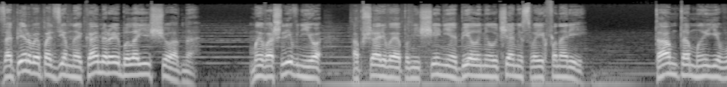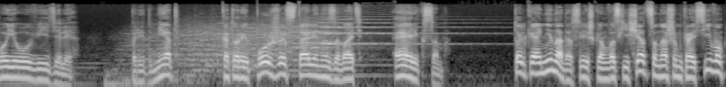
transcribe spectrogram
за первой подземной камерой была еще одна. Мы вошли в нее, обшаривая помещение белыми лучами своих фонарей. Там-то мы его и увидели. Предмет, который позже стали называть Эриксом. Только не надо слишком восхищаться нашим красивым,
